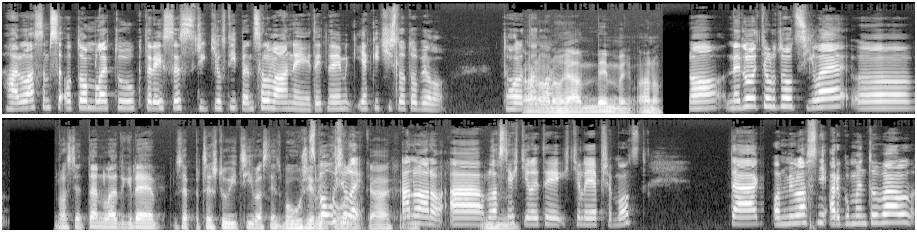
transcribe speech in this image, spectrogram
hádala jsem se o tom letu, který se zřítil v té Pensylvánii, teď nevím, jaký číslo to bylo. Toho ano, ano, já vím, ano. No, nedoletěl do toho cíle, uh, Vlastně ten let, kde se cestující vlastně zbouřili. Zbouřili, a... ano, ano, a vlastně mm. chtěli, ty, chtěli je přemoct tak on mi vlastně argumentoval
